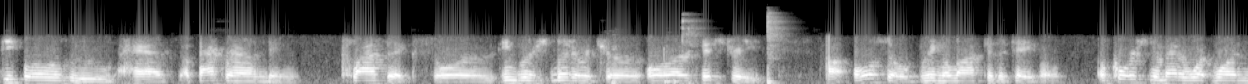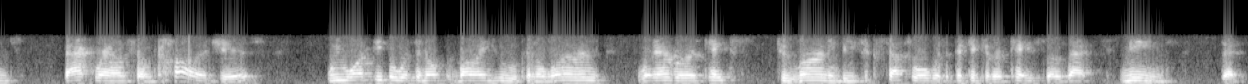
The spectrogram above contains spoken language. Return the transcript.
people who have a background in classics or English literature or history uh, also bring a lot to the table. Of course, no matter what one's background from college is, we want people with an open mind who can learn whatever it takes to learn and be successful with a particular case. So that means that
